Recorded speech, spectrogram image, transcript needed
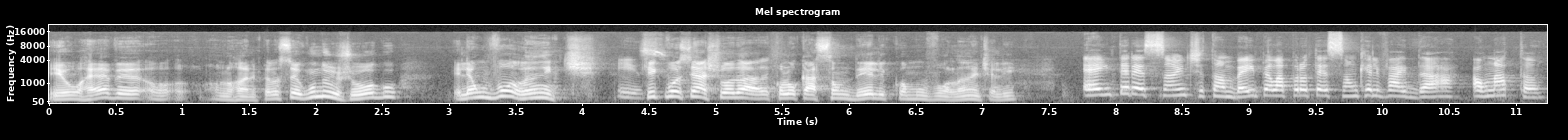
E o Hever, Lohane, pelo segundo jogo, ele é um volante. Isso. O que, que você achou da colocação dele como volante ali? É interessante também pela proteção que ele vai dar ao Natan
